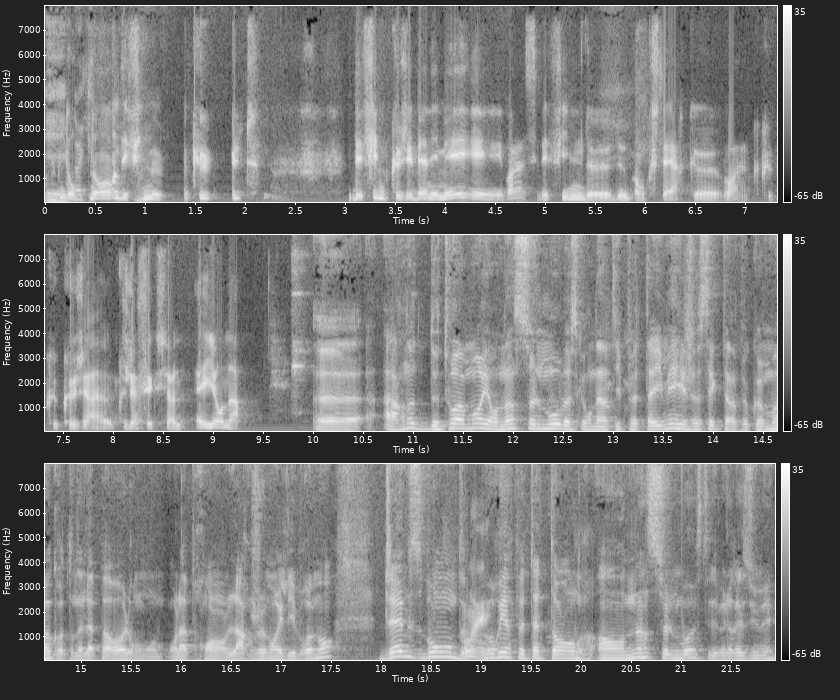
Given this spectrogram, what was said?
Et Donc, non, des films cultes, des films que j'ai bien aimés, et voilà, c'est des films de, de gangsters que, voilà, que, que, que j'a- que j'affectionne. Et il y en a. Euh, Arnaud, de toi à moi et en un seul mot, parce qu'on est un petit peu timé, je sais que t'es un peu comme moi, quand on a la parole, on, on la prend largement et librement. James Bond, mourir peut attendre, en un seul mot, si tu devais le résumer.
